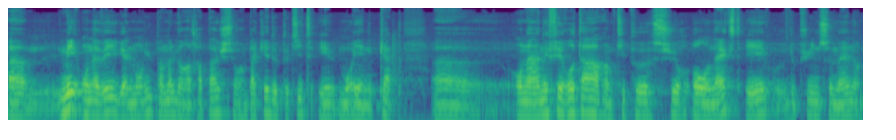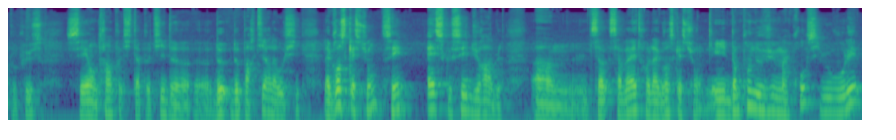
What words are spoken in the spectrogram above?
Euh, mais on avait également eu pas mal de rattrapage sur un paquet de petites et moyennes caps. Euh, on a un effet retard un petit peu sur Euronext et depuis une semaine, un peu plus, c'est en train petit à petit de, de, partir là aussi. La grosse question, c'est est-ce que c'est durable? Ça, va être la grosse question. Et d'un point de vue macro, si vous voulez,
